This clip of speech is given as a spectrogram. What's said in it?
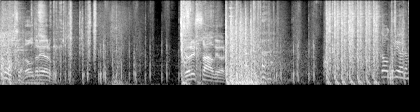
Kılıcı. Dolduruyorum. Görüş sağlıyorum. Dolduruyorum.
